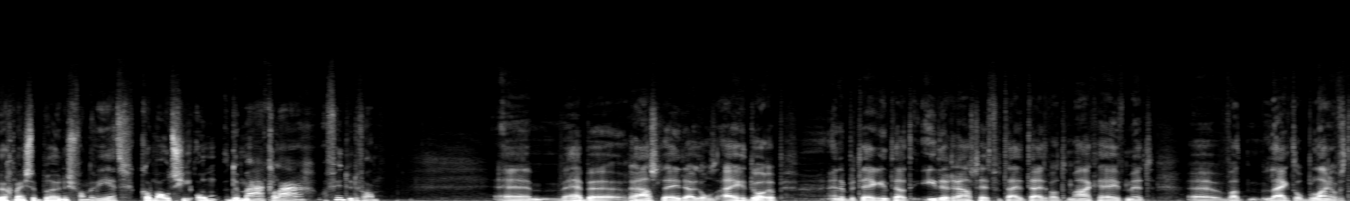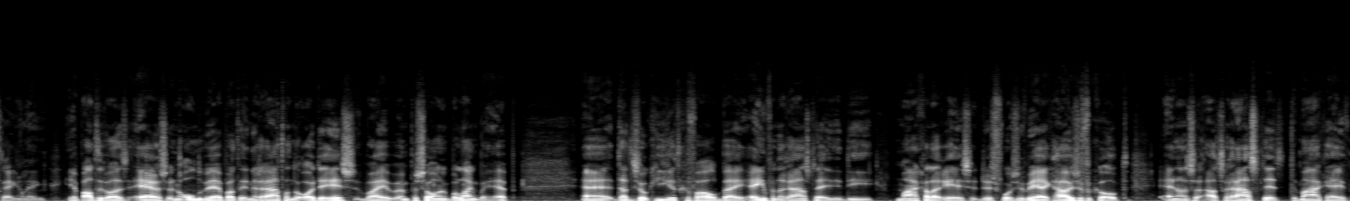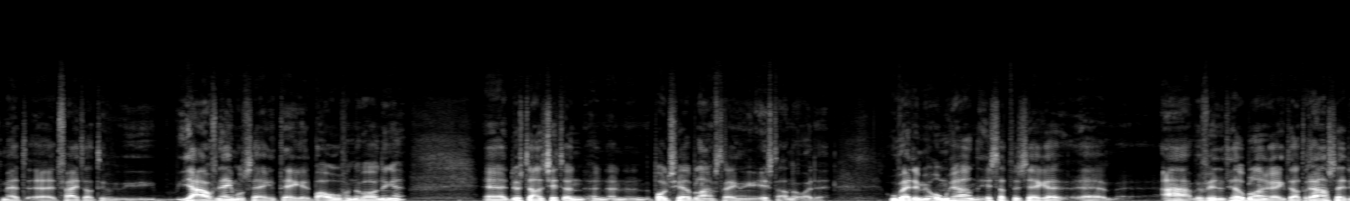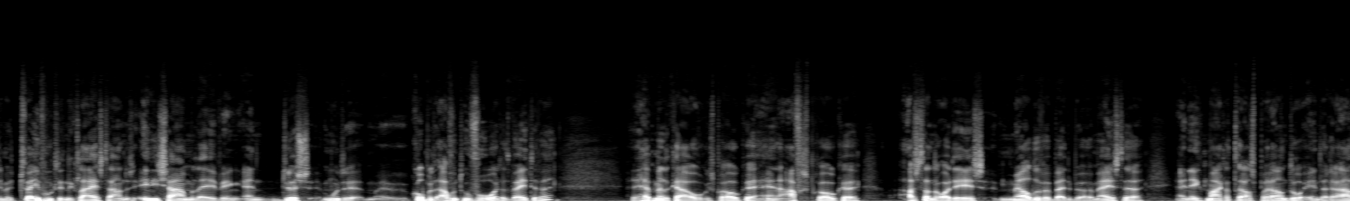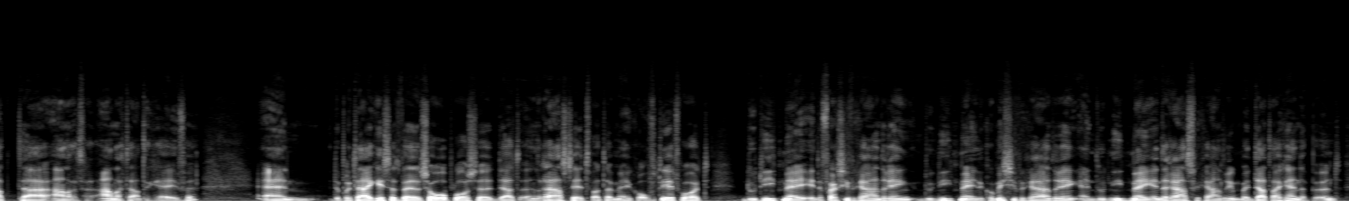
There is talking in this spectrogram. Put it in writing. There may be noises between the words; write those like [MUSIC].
burgemeester Breunus van der Weert. Commotie om de makelaar. Wat vindt u ervan? Ehm, we hebben raadsleden uit ons eigen dorp. En dat betekent dat ieder raadslid van tijd tot tijd wat te maken heeft met uh, wat lijkt op belangenverstrengeling. Je hebt altijd wel eens ergens een onderwerp wat in de raad aan de orde is, waar je een persoonlijk belang bij hebt. Uh, dat is ook hier het geval bij een van de raadsleden die makelaar is, dus voor zijn werk huizen verkoopt. En als, als raadslid te maken heeft met uh, het feit dat hij ja of nee moet zeggen tegen het bouwen van de woningen. Uh, dus daar zit een, een, een potentiële belangstelling is aan de orde. Hoe wij ermee omgaan is dat we zeggen, A, we vinden het heel belangrijk dat raadsleden met twee voeten in de klei staan, dus in die samenleving. En dus komt het af en toe voor, dat weten we. We hebben met elkaar over gesproken en afgesproken. Als het aan de orde is, melden we bij de burgemeester. En ik maak dat transparant door in de raad daar aandacht, aandacht aan te geven. En de praktijk is dat wij het zo oplossen dat een raadslid wat daarmee geconfronteerd wordt, doet niet mee in de fractievergadering, doet niet mee in de commissievergadering en doet niet mee in de raadsvergadering bij dat agendapunt.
